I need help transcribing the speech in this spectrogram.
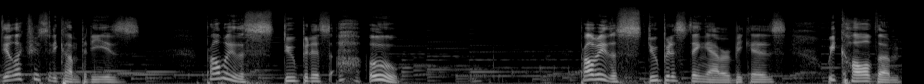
the electricity company is probably the stupidest. Ooh, probably the stupidest thing ever because we call them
